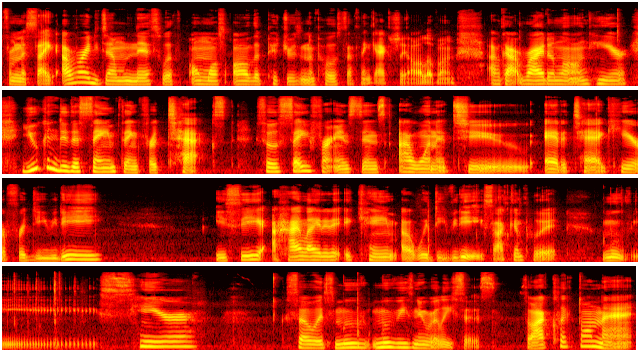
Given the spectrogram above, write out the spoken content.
from the site. I've already done this with almost all the pictures in the post. I think actually all of them. I've got right along here. You can do the same thing for text. So say for instance, I wanted to add a tag here for DVD. You see, I highlighted it. It came up with DVD. So I can put movies here. So it's mov movies new releases. So I clicked on that.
